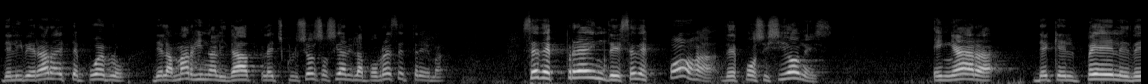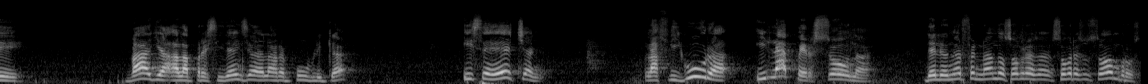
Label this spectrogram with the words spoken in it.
de liberar a este pueblo de la marginalidad, la exclusión social y la pobreza extrema, se desprende, se despoja de posiciones en ara de que el PLD vaya a la presidencia de la República y se echan la figura y la persona de Leonel Fernando sobre, sobre sus hombros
